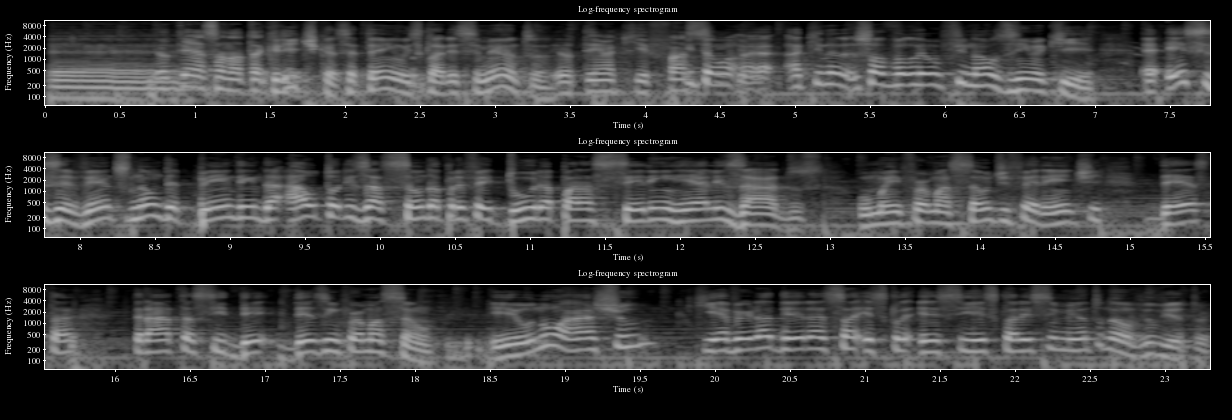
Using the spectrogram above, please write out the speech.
É, Eu tenho essa nota aqui. crítica. Você tem o esclarecimento? Eu tenho aqui fácil. Então, é, aqui só vou ler o finalzinho aqui. É, esses eventos não dependem da autorização da prefeitura para serem realizados. Uma informação diferente desta trata-se de desinformação. Eu não acho que é verdadeira essa, esse esclarecimento, não, viu, Vitor?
